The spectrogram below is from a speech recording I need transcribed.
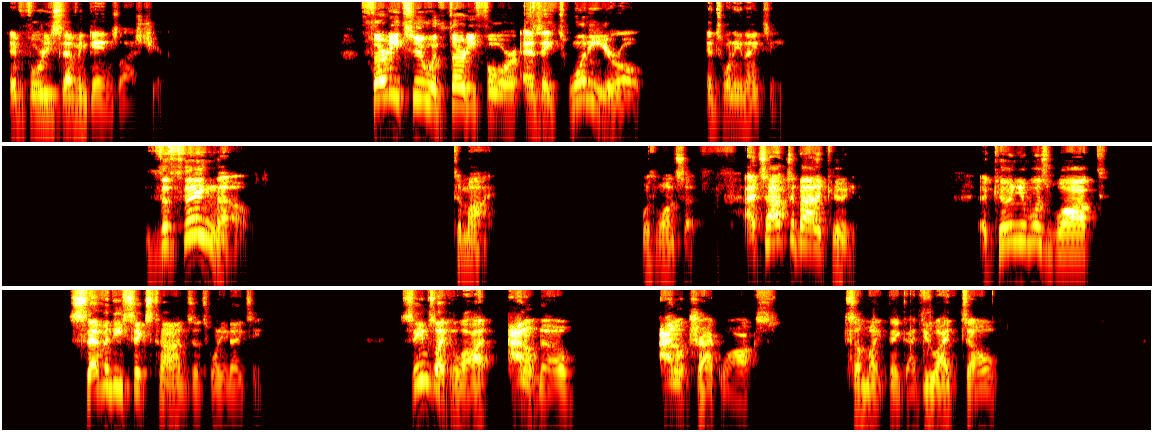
in 47 games last year. 32 and 34 as a 20 year old in 2019. The thing, though, to mind with Juan Soto, I talked about Acuna. Acuna was walked 76 times in 2019. Seems like a lot. I don't know. I don't track walks. Some might think I do. I don't.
